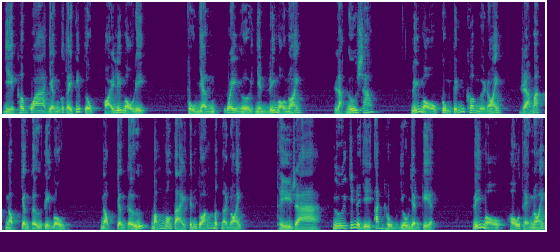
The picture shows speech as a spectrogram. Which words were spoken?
việc hôm qua vẫn có thể tiếp tục hỏi Lý Mộ đi. Phụ nhân quay người nhìn Lý Mộ nói, là ngươi sao? Lý Mộ cung kính khom người nói, ra mắt Ngọc chân tử tiền bối. Ngọc chân tử bấm ngón tay tính toán bất ngờ nói, thì ra ngươi chính là vị anh hùng vô danh kia. Lý Mộ hổ thẹn nói,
